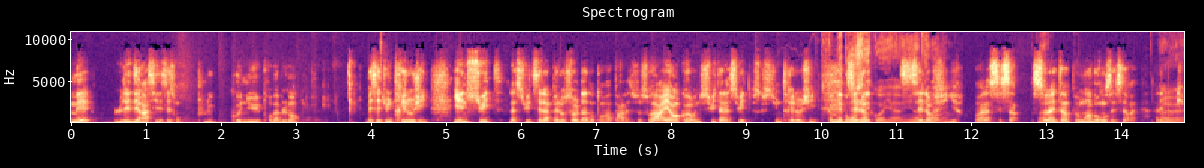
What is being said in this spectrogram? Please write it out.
mais les Déracinés, c'est son plus connu probablement. Mais c'est une trilogie. Il y a une suite. La suite, c'est l'appel aux soldats dont on va parler ce soir. Et encore une suite à la suite, parce que c'est une trilogie. Comme les bronzés, quoi. C'est leur fille. Voilà, c'est ça. Cela était un peu moins bronzé, c'est vrai, à l'époque.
